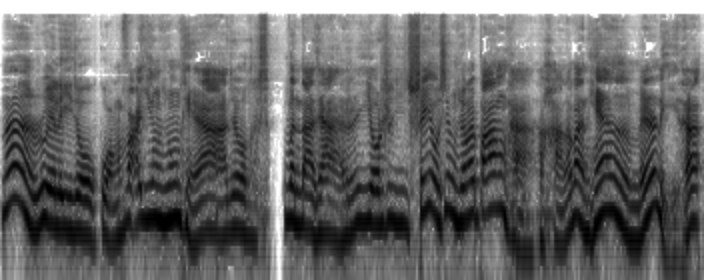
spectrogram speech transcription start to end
那瑞丽就广发英雄帖啊，就问大家有是谁有兴趣来帮他。他喊了半天，没人理他。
